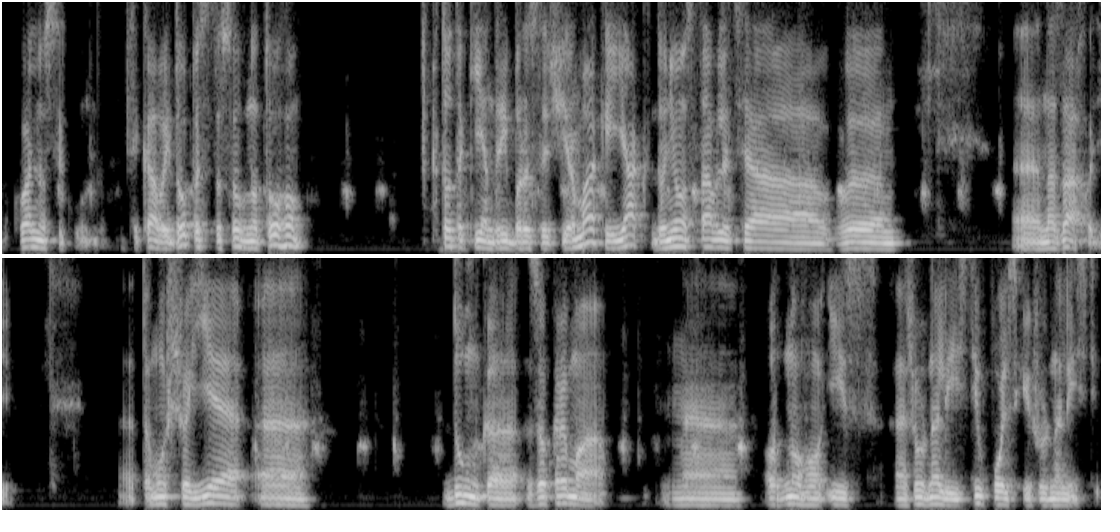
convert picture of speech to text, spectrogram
Буквально секунду. Цікавий допис стосовно того, хто такий Андрій Борисович Єрмак і як до нього ставляться в, е, на Заході. Е, Тому що є е, думка, зокрема, е, одного із е, журналістів, польських журналістів.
